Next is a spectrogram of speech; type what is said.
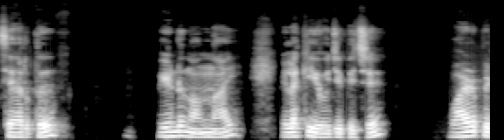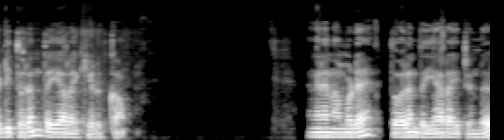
ചേർത്ത് വീണ്ടും നന്നായി ഇളക്കി യോജിപ്പിച്ച് വാഴപ്പെട്ടി തോരൻ തയ്യാറാക്കിയെടുക്കാം. അങ്ങനെ നമ്മുടെ തോരൻ തയ്യാറായിട്ടുണ്ട്.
